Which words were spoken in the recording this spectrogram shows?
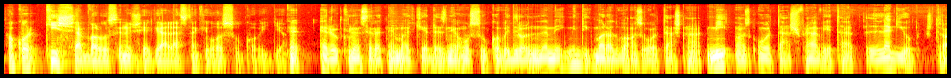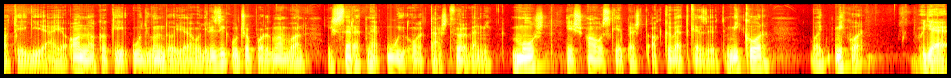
akkor kisebb valószínűséggel lesz neki hosszú COVID-ja. Erről külön szeretném majd kérdezni a hosszú COVID-ról, de még mindig maradva az oltásnál. Mi az oltás felvétel legjobb stratégiája annak, aki úgy gondolja, hogy rizikócsoportban van, és szeretne új oltást fölvenni? Most és ahhoz képest a következőt mikor, vagy mikor Ugye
